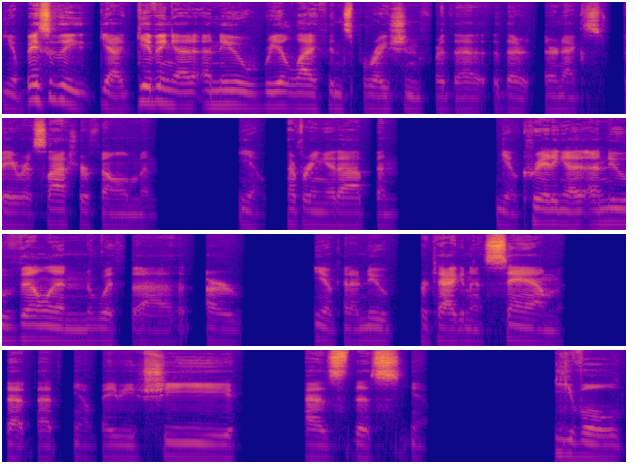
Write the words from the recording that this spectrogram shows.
you know basically yeah giving a, a new real life inspiration for the their their next favorite slasher film and you know covering it up and you know creating a, a new villain with uh our you know kind of new protagonist sam that that you know maybe she has this you know evil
